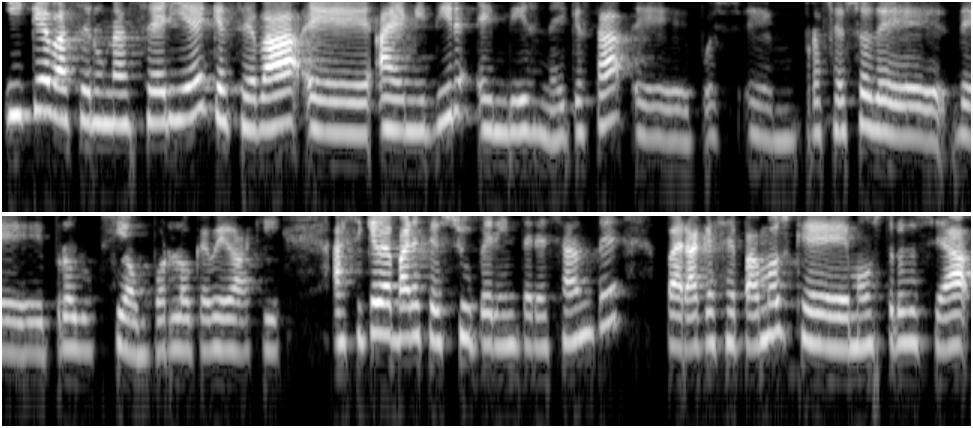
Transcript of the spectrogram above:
Y que va a ser una serie que se va eh, a emitir en Disney, que está eh, pues en proceso de, producción, por lo que veo aquí. Así que me parece súper interesante para que sepamos que Monstruos S.A.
